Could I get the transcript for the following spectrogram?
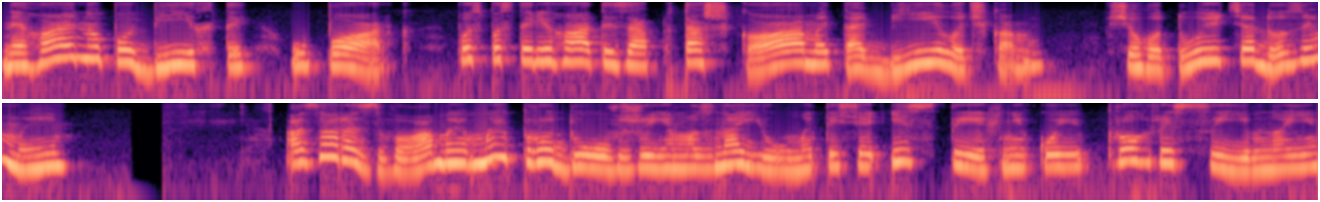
негайно побігти у парк, поспостерігати за пташками та білочками, що готуються до зими. А зараз з вами ми продовжуємо знайомитися із технікою прогресивної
